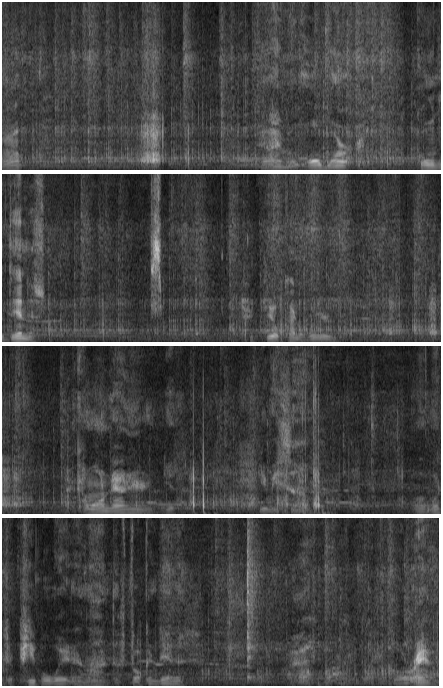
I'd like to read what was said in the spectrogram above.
Well, I'm at Walmart going to the dentist. I feel kind of weird. Come on down here and get, give me some. Well, a bunch of people waiting in line at the fucking dentist. Well, fuck, I gotta go around.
